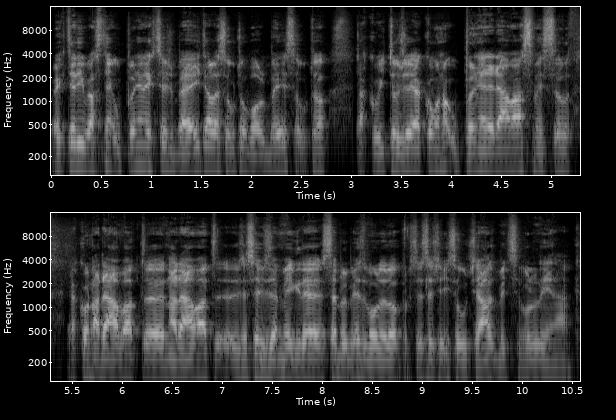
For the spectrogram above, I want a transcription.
ve který vlastně úplně nechceš být, ale jsou to volby, jsou to takový to, že jako ono úplně nedává smysl jako nadávat, eh, nadávat, že jsi v zemi, kde se blbě zvolilo, protože jsi její součást, byť si volili jinak,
